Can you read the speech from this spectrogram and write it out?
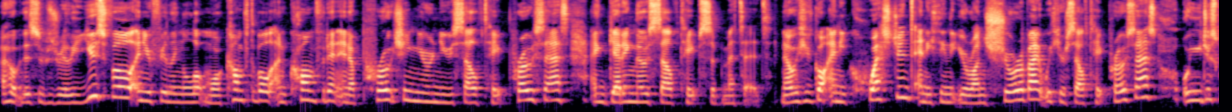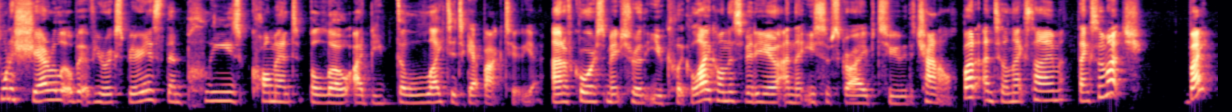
I hope this was really useful and you're feeling a lot more comfortable and confident in approaching your new self-tape process and getting those self-tapes submitted. Now, if you've got any questions, anything that you're unsure about with your self-tape process, or you just want to share a little bit of your experience, then please comment below. I'd be delighted to get back to you. And of course, make sure that you click like on this video and that you subscribe to the channel. But until next time, thanks so much. Bye!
